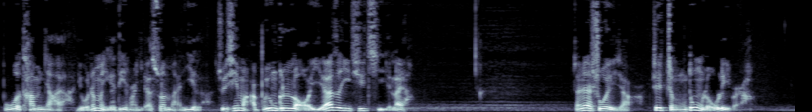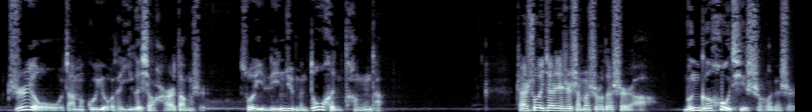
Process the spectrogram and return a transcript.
不过他们家呀有这么一个地方也算满意了，最起码不用跟老爷子一起挤了呀。咱再说一下。这整栋楼里边啊，只有咱们鬼友他一个小孩当时，所以邻居们都很疼他。咱说一下这是什么时候的事啊？文革后期时候的事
